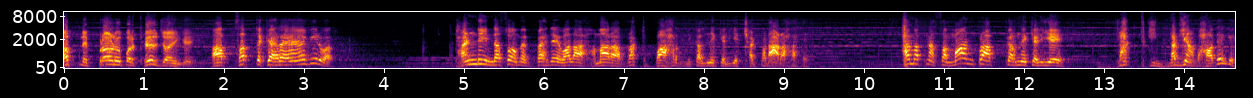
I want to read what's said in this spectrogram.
अपने प्राणों पर खेल जाएँगे। आप सत्य कह रहे हैं वीरवर। ठंडी नसों में बहने वाला हमारा रक्त बाहर निकलने के लिए छटपटा रहा है। हम अपना सम्मान प्राप्त करने के लिए रक्त की नदियाँ बहा देंगे।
